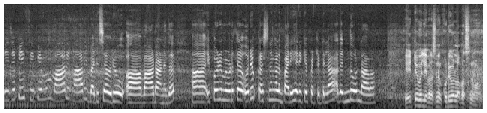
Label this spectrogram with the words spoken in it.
B J P C P എമ്മും മാറി മാറി ഭരിച്ച ഒരു വാർഡാണിത്. ഇപ്പോഴും ഇവിടുത്തെ ഒരു പ്രശ്നങ്ങളും പരിഹരിക്കപ്പെട്ടിട്ടില്ല. അതെന്തുകൊണ്ടാവാം? ഏറ്റവും വലിയ പ്രശ്നം കുടിവെള്ള പ്രശ്നമാണ്.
